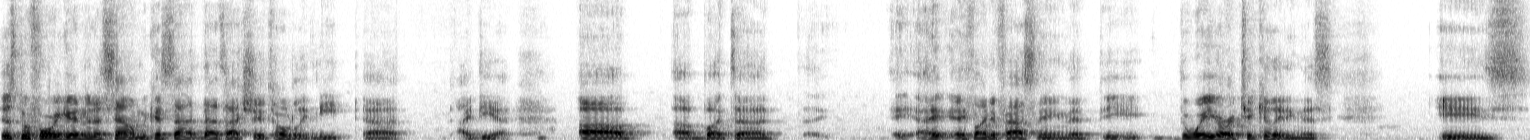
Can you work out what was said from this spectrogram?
just before we get into the sound, because that, that's actually a totally neat uh, idea. Uh, uh, but uh, I, I find it fascinating that the, the way you're articulating this is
